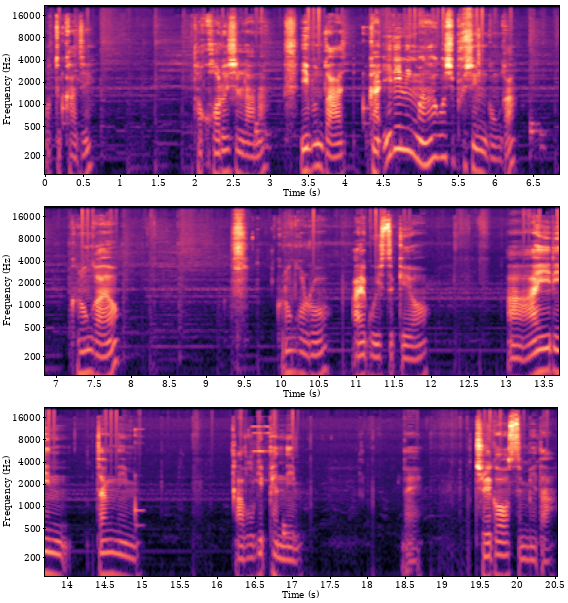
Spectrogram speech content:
어떡하지? 더 걸으실라나? 이분도 아, 그냥 1이닝만 하고 싶으신 건가? 그런가요? 그런 걸로 알고 있을게요. 아, 아이린 짱님, 아, 우기팬님. 네. 즐거웠습니다.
